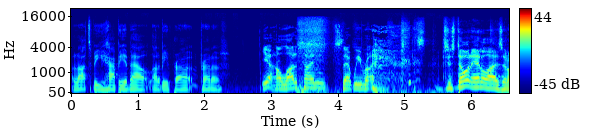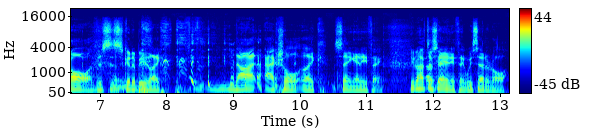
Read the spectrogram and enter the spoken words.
a lot to be happy about, a lot to be proud proud of. Yeah, a lot of times that we run. Just don't analyze at all. If this is going to be like not actual, like saying anything. You don't have to say anything. We said it all.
